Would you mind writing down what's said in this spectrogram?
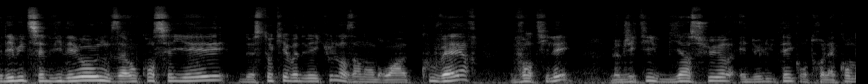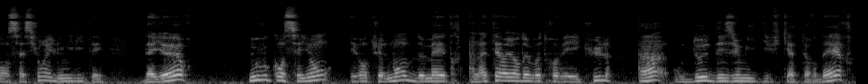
Au début de cette vidéo, nous avons conseillé de stocker votre véhicule dans un endroit couvert, ventilé. L'objectif, bien sûr, est de lutter contre la condensation et l'humidité. D'ailleurs, nous vous conseillons éventuellement de mettre à l'intérieur de votre véhicule un ou deux déshumidificateurs d'air.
